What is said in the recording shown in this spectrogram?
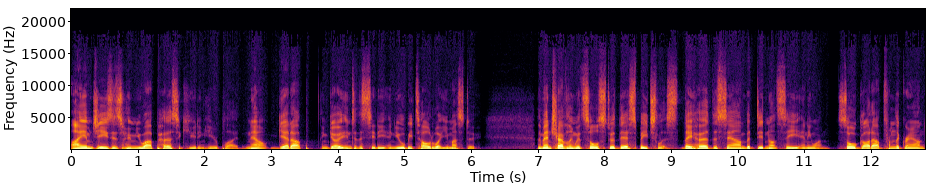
I am Jesus whom you are persecuting, he replied. Now get up and go into the city, and you will be told what you must do. The men traveling with Saul stood there speechless. They heard the sound but did not see anyone. Saul got up from the ground,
